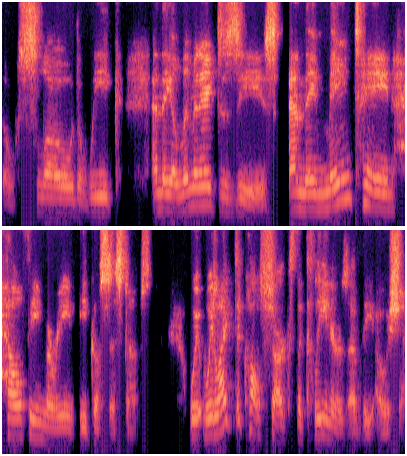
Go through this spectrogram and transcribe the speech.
the slow, the weak, and they eliminate disease and they maintain healthy marine ecosystems. We, we like to call sharks the cleaners of the ocean.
